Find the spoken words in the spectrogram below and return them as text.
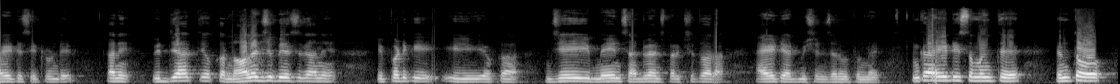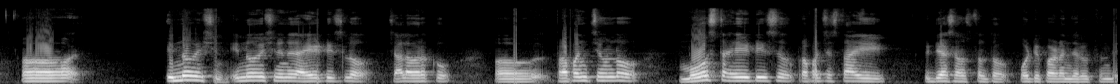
ఐఐటి సీట్లు ఉండేవి. కానీ విద్యార్థి యొక్క నాలెడ్జ్ బేస్గానే ఇప్పటికీ ఈ యొక్క జేఈ మెయిన్స్ అడ్వాన్స్ పరీక్ష ద్వారా ఐఐటి అడ్మిషన్ జరుగుతున్నాయి. ఇంకా ఐఐటి సంబంధించి ఎంతో ఇన్నోవేషన్ ఇన్నోవేషన్ అనేది ఐఐటీస్లో చాలా వరకు ప్రపంచంలో మోస్ట్ ఐఐటీస్ ప్రపంచ స్థాయి విద్యా సంస్థలతో పోటీ పడడం జరుగుతుంది.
